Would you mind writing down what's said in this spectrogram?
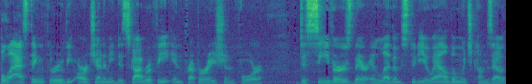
blasting through the Arch Enemy discography in preparation for Deceivers, their 11th studio album, which comes out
